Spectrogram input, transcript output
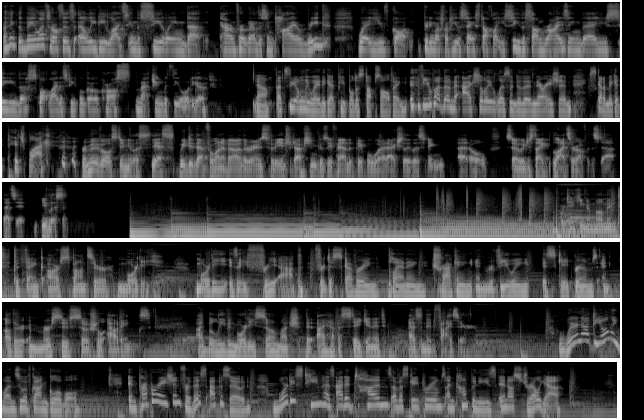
I think the main lights are off. There's LED lights in the ceiling that Aaron programmed this entire rig where you've got pretty much what he was saying stuff like you see the sun rising there, you see the spotlight as people go across, matching with the audio. Yeah, that's the only way to get people to stop solving. If you want them to actually listen to the narration, it's got to make it pitch black. Remove all stimulus. Yes, we did that for one of our other rooms for the introduction because we found that people weren't actually listening at all. So we just like, lights are off at the start. That's it. You listen. We're taking a moment to thank our sponsor, Morty. Morty is a free app for discovering, planning, tracking, and reviewing escape rooms and other immersive social outings. I believe in Morty so much that I have a stake in it as an advisor. We're not the only ones who have gone global. In preparation for this episode, Morty's team has added tons of escape rooms and companies in Australia.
